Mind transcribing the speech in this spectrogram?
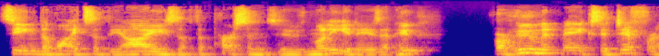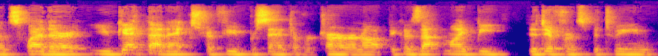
seeing the whites of the eyes of the persons whose money it is and who for whom it makes a difference whether you get that extra few percent of return or not, because that might be the difference between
